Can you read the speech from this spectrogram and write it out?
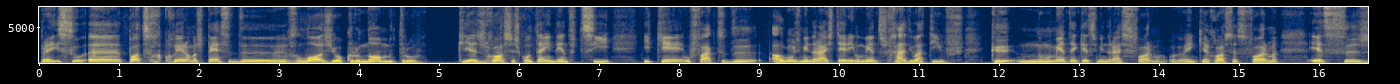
Para isso, uh, pode-se recorrer a uma espécie de relógio ou cronómetro que as rochas contêm dentro de si e que é o facto de alguns minerais terem elementos radioativos que no momento em que esses minerais se formam, ou em que a rocha se forma, esses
